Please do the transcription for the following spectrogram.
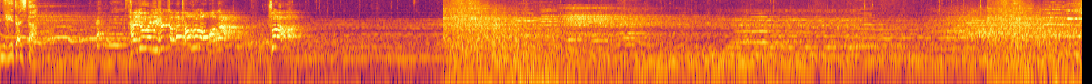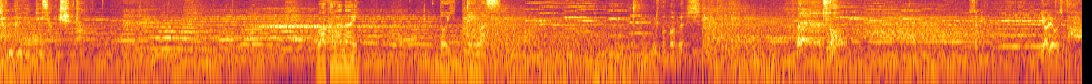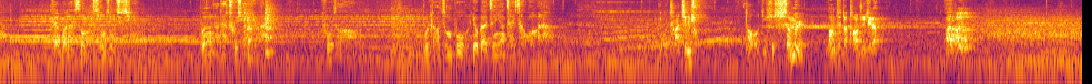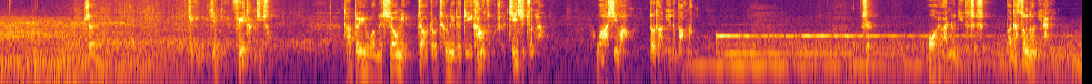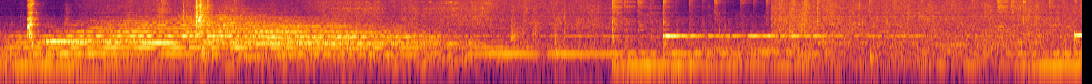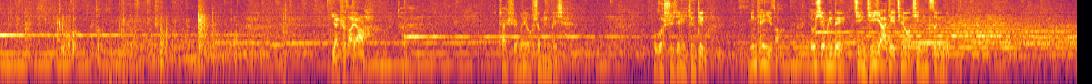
逃げ出した。要留着他，在把他送到新境之前，不能让他出现意外，否则不知道总部又该怎样猜测我们了。给我查清楚，到底是什么人帮着他逃出去的？哎，是，这个女间谍非常棘手，她对于我们消灭赵州城里的抵抗组织极其重要。我希望得到您的帮助。是，我会按照你的指示把他送到你那里。哎。验尸咋样了？暂时没有生命危险，不过时间已经定了，明天一早由宪兵队紧急押解前往新宁司令部。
